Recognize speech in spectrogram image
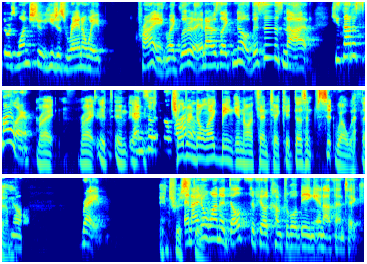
there was one shoot he just ran away crying like literally. And i was like no this is not he's not a smiler. Right right. It, and, and so children of, don't like being inauthentic. It doesn't sit well with them. No. Right. Interesting and i don't want adults to feel comfortable being inauthentic.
